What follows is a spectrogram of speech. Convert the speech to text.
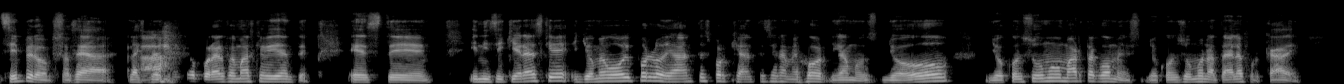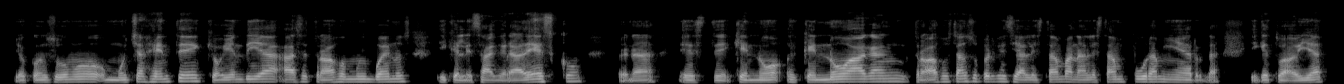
Sí, pero, pues, o sea, la ah. expresión corporal fue más que evidente. Este, y ni siquiera es que yo me voy por lo de antes porque antes era mejor. Digamos, yo, yo consumo Marta Gómez, yo consumo Natalia Furcade, yo consumo mucha gente que hoy en día hace trabajos muy buenos y que les agradezco, ¿verdad? Este, que no, que no hagan trabajos tan superficiales, tan banales, tan pura mierda y que todavía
